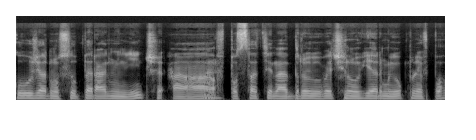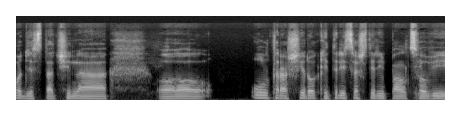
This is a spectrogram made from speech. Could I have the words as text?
žiadnu super ani nič a v podstate na druhú väčšinu hier mi úplne v pohode stačí na o, ultra široký 34 palcový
